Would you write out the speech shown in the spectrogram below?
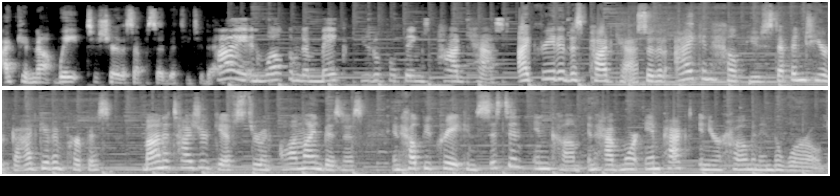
I cannot wait to share this episode with you today. Hi, and welcome to Make Beautiful Things podcast. I created this podcast so that I can help you step into your God given purpose, monetize your gifts through an online business, and help you create consistent income and have more impact in your home and in the world.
